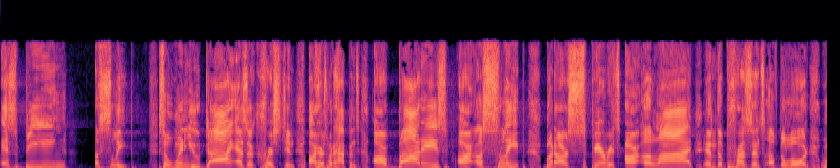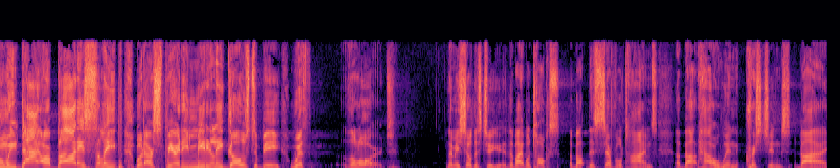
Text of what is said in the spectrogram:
as being asleep. So when you die as a Christian, uh, here's what happens. Our bodies are asleep, but our spirits are alive in the presence of the Lord. When we die, our bodies sleep, but our spirit immediately goes to be with the Lord. Let me show this to you. The Bible talks about this several times about how when Christians die,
